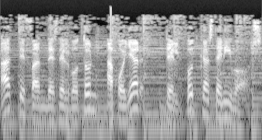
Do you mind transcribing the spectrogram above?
Hazte fan desde el botón Apoyar del podcast de Nivos.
